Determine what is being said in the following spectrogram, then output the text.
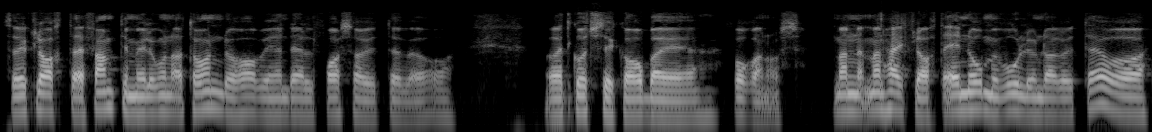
Så det er klart 50 eh, millioner tonn, da har vi en del faser utover og, og et godt stykke arbeid foran oss. Men, men helt klart, det er enorme volum der ute. og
